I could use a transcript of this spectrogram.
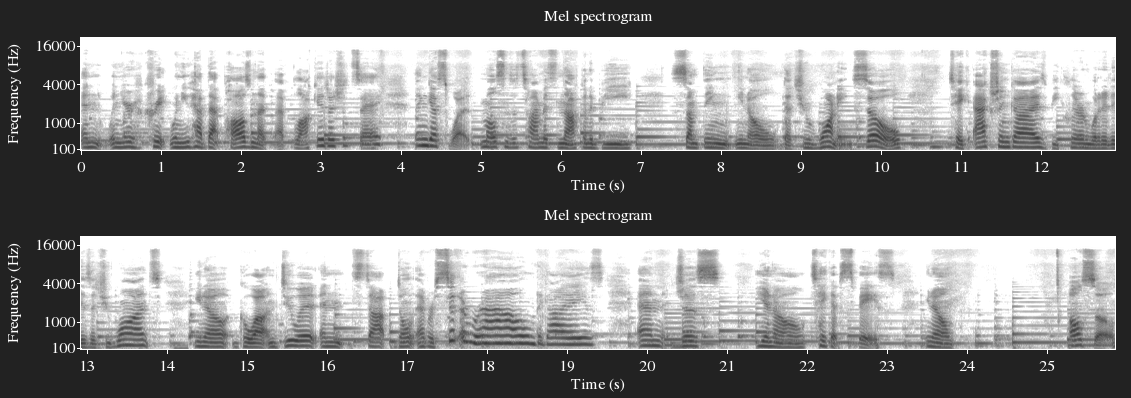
and when you're create when you have that pause and that, that blockage i should say then guess what most of the time it's not going to be something you know that you're wanting so take action guys. Be clear on what it is that you want. You know go out and do it and stop. Don't ever sit around guys. And just you know take up space. You know also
